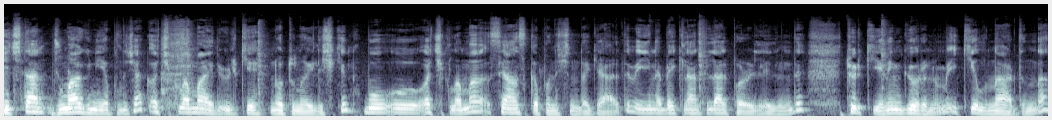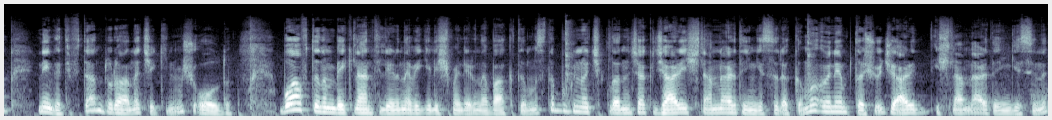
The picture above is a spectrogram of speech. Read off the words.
İçten Cuma günü yapılacak açıklamaydı ülke notuna ilişkin. Bu e, açıklama seans kapanışında geldi ve yine beklentiler paralelinde Türkiye'nin görünümü iki yılın ardından negatiften durağına çekilmiş oldu. Bu haftanın beklentilerine ve gelişmelerine baktığımızda bugün açıklanacak cari işlemler dengesi rakamı önem taşıyor. Cari işlemler dengesini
